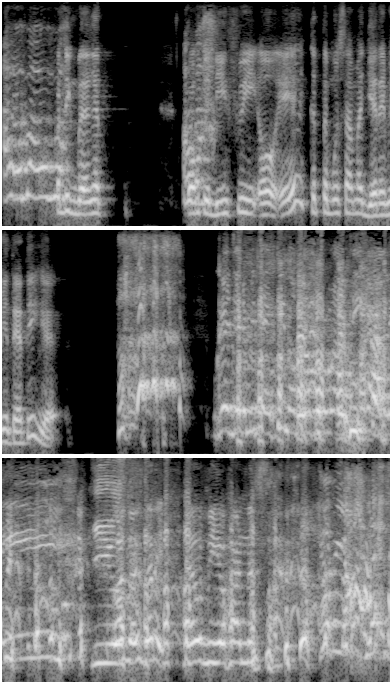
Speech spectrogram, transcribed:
apa, apa, apa. Penting banget. Apa? Waktu di VOA ketemu sama Jeremy Teti nggak? Bukan Jeremy Teti, nomor Purwadi kali. Gila. Oh, sorry, sorry. Helmi Yohanes. Helmi Yohanes.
